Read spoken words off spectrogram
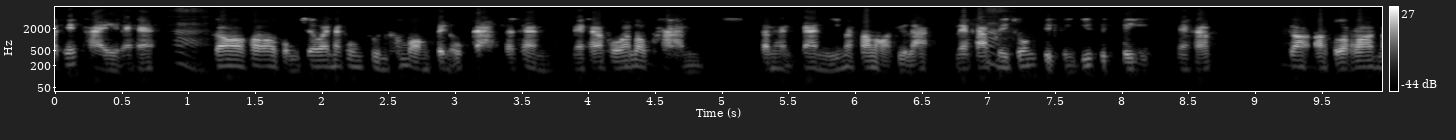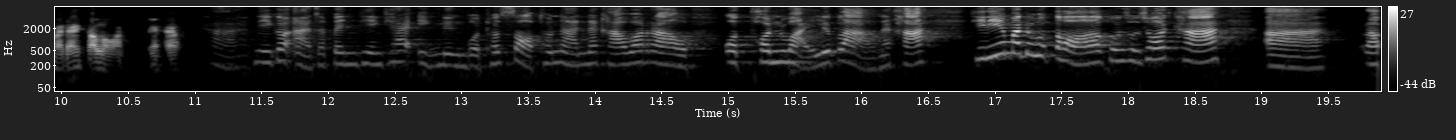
ประเทศไทยนะฮะก็ผมเชื่อว่านักลงทุนเขามองเป็นโอกาสแล้วกันนะครับ เพราะว่าเราผ่าน สถานการณ์นี้มาตลอดอยู่แล้วนะครับ ในช่วง 10 ถึง 20 ปีนะครับก็เอาตัวรอดมาได้ตลอดนะครับ ค่ะ นี่ก็อาจจะเป็นเพียงแค่อีกหนึ่งบททดสอบเท่านั้นนะคะ ว่าเราอดทนไหวหรือเปล่านะคะ ทีนี้มาดูต่อคุณสุโชตคะะเรา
